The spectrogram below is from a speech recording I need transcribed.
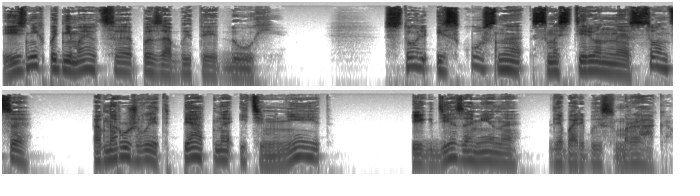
и из них поднимаются позабытые духи. Столь искусно смастеренное солнце обнаруживает пятна и темнеет, и где замена для борьбы с мраком?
